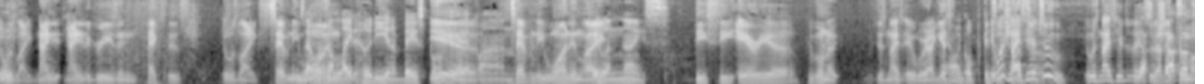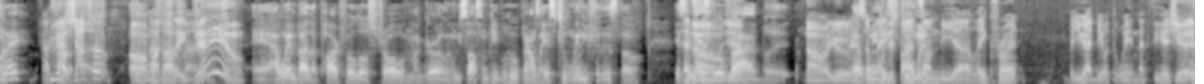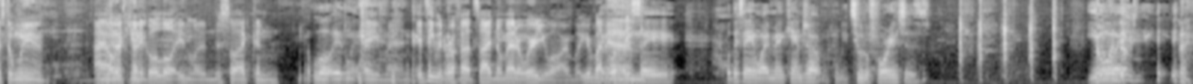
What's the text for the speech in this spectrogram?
It was like 90, 90 degrees in Texas. It was like seventy Was that with a light hoodie and a baseball Yeah, cap on? seventy one in like Feeling nice. DC area. People want to, which is nice everywhere. I guess I want to go get it was nice here up. too. It was nice here today you got too. some I shots think up tomorrow- today? I You got thought shots about up? it. Oh, I'm about to say, about it. damn. Yeah, I went by the park for a little stroll with my girl, and we saw some people hooping. I was like, "It's too windy for this, though." It's a nice all, little yeah. vibe, but No, you're There's That some wind. when nice spots windy- on the uh, lakefront, but you got to deal with the wind. That's the issue. Yeah, it's the wind. I wind, always I try to go a little inland just so I can. a little inland. Hey, man, it's even rough outside no matter where you are. But you're by the what they say, what they say in white man can't jump, It'd be two to four inches. Either No one way, does.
